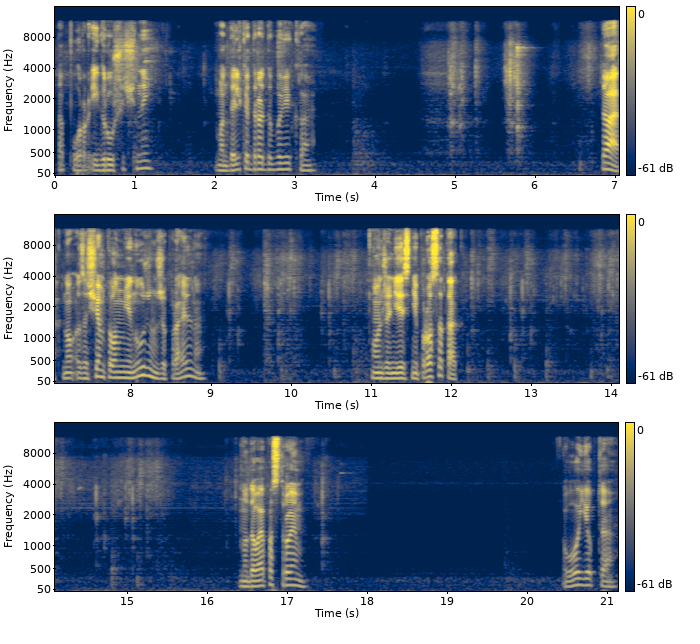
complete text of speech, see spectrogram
Топор игрушечный. Моделька дробовика. Так, ну зачем-то он мне нужен же, правильно? Он же здесь не просто так. Ну давай построим. О, ёпта.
